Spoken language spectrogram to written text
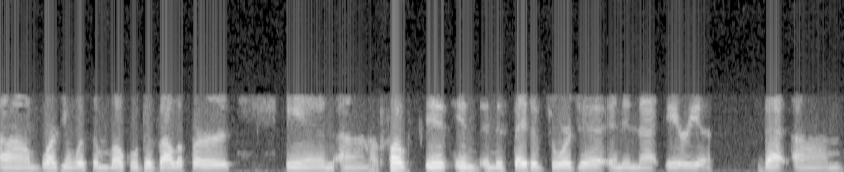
Um, working with some local developers and uh, folks in, in in the state of Georgia and in that area that um,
